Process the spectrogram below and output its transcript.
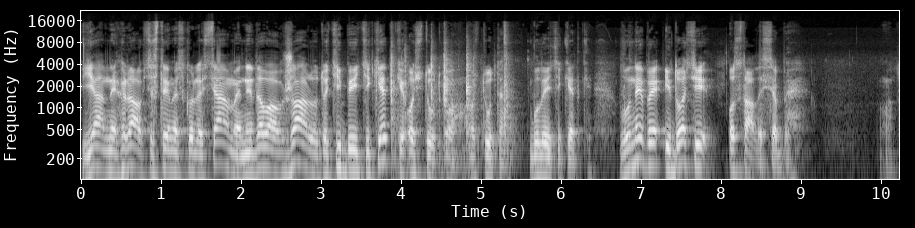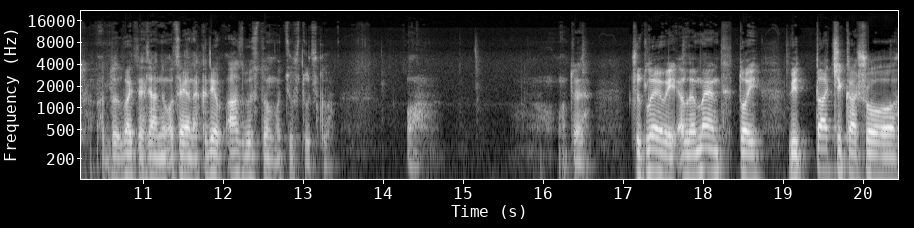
я не грався з тими скоростями, не давав жару, то ті би етикетки, ось тут, о, ось тут були етикетки, вони би і досі осталися би. От. А давайте глянемо, оце я накрив азбестом оцю штучку. О. Оце чутливий елемент той від датчика, що,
